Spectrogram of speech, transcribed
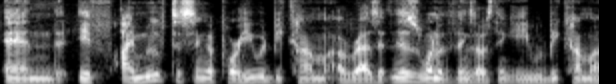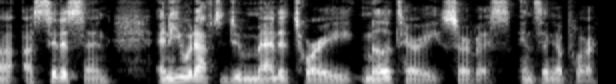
And if I moved to Singapore, he would become a resident. This is one of the things I was thinking. He would become a, a, citizen and he would have to do mandatory military service in Singapore.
